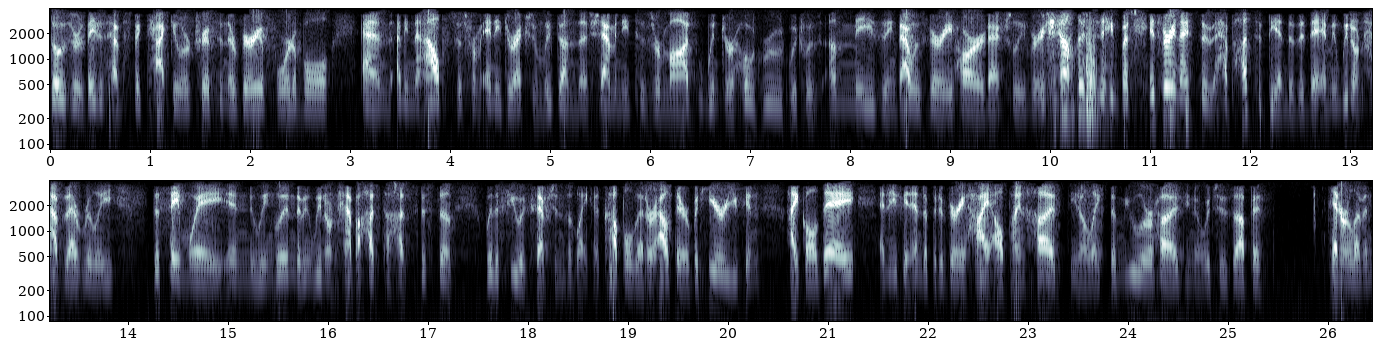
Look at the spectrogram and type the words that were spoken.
those are they just have spectacular trips and they're very affordable. And I mean the Alps just from any direction. We've done the Chamonix to Zermatt winter haute route, which was amazing. That was very hard, actually, very challenging. But it's very nice to have huts at the end of the day. I mean we don't have that really the same way in New England. I mean, we don't have a hut-to-hut system with a few exceptions of like a couple that are out there. But here you can hike all day, and then you can end up at a very high alpine hut, you know, like the Mueller hut, you know, which is up at 10 or 11,000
